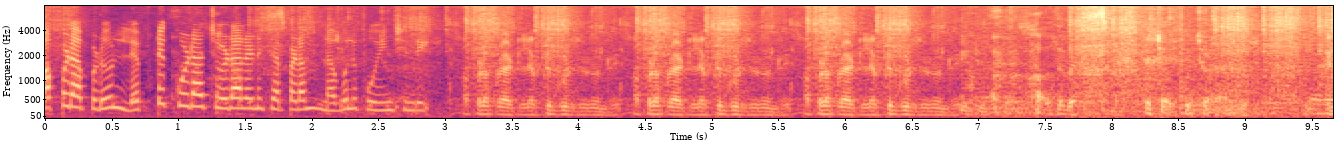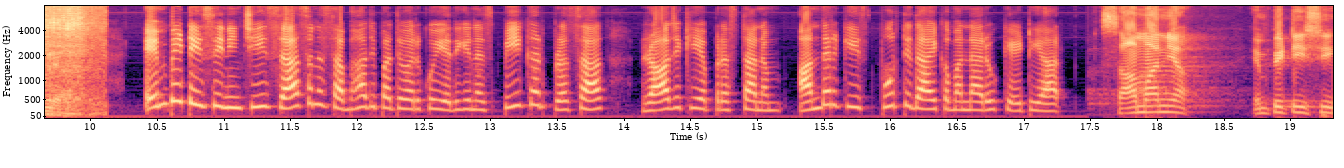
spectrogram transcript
అప్పుడప్పుడు లెఫ్ట్ కూడా చూడాలని చెప్పడం నవ్వులు పూయించింది. ఎంపీటీసీ నుంచి శాసనసభాధిపతి వరకు ఎదిగిన స్పీకర్ ప్రసాద్ రాజకీయ ప్రస్థానం అందరికీ స్ఫూర్తిదాయకమన్నారు కేటీఆర్. సామాన్య ఎంపీటీసీ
